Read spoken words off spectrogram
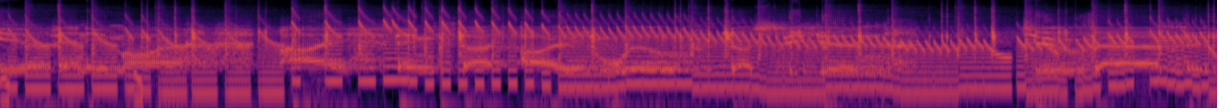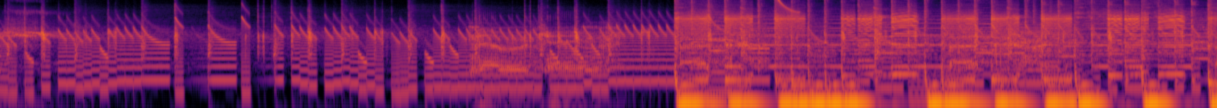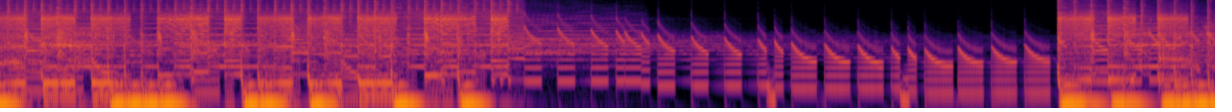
here, here you are. I think that I. Thank you.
